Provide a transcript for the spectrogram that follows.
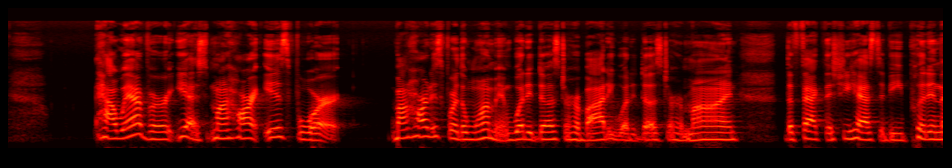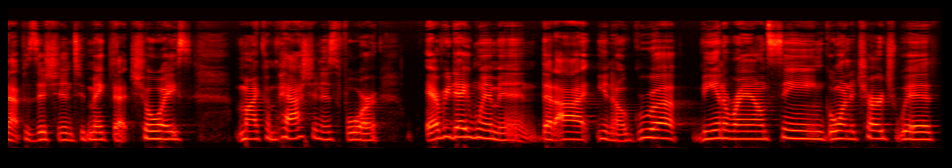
However, yes, my heart is for my heart is for the woman, what it does to her body, what it does to her mind, the fact that she has to be put in that position to make that choice. My compassion is for everyday women that I, you know, grew up being around, seeing, going to church with,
